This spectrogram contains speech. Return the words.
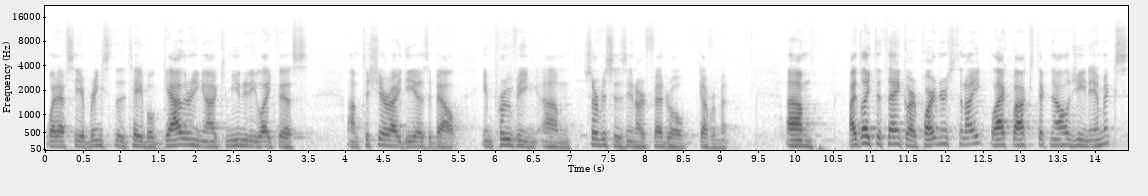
what AFCEA brings to the table, gathering a community like this um, to share ideas about improving um, services in our federal government. Um, I'd like to thank our partners tonight, Black Box Technology and Immix,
